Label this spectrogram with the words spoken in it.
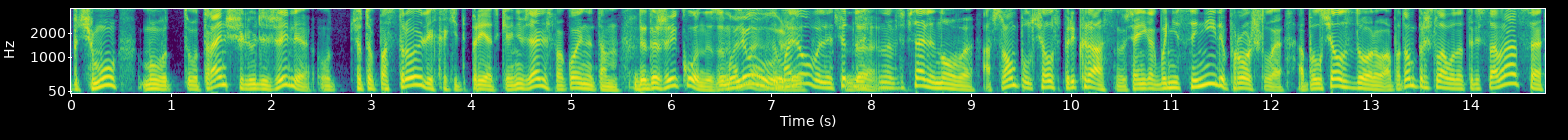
почему мы вот, вот раньше люди жили, вот что-то построили какие-то предки, они взяли спокойно там... Да даже иконы замалевывали. Да, замалевывали, что-то да. написали новое, а все равно получалось прекрасно. То есть они как бы не ценили прошлое, а получалось здорово. А потом пришла вот эта реставрация,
